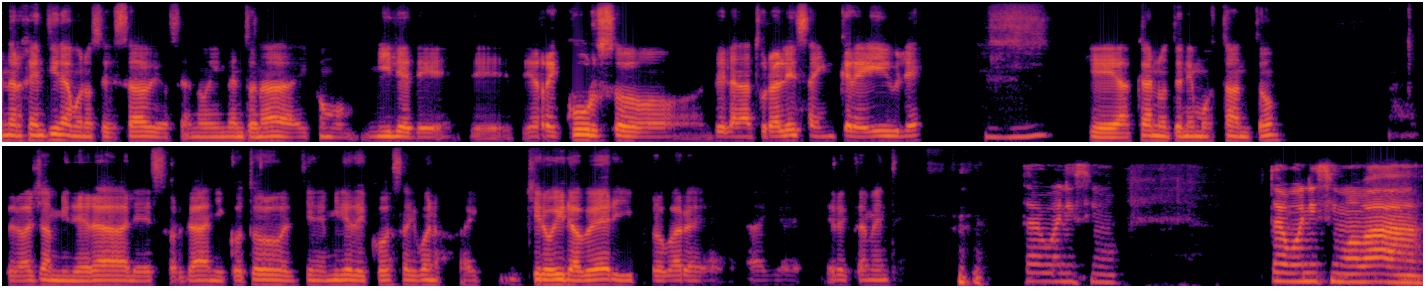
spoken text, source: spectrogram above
en Argentina, bueno, se sabe, o sea, no invento nada, hay como miles de, de, recursos de la naturaleza increíble, que acá no tenemos tanto, pero haya minerales, orgánicos, todo, tiene miles de cosas y bueno, quiero ir a ver y probar eh, ahí, eh, directamente. Está buenísimo. Está buenísimo, va,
